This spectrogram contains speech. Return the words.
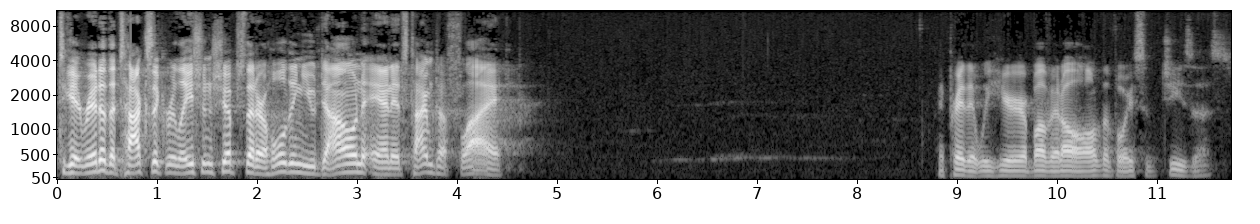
to get rid of the toxic relationships that are holding you down, and it's time to fly. I pray that we hear above it all the voice of Jesus.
